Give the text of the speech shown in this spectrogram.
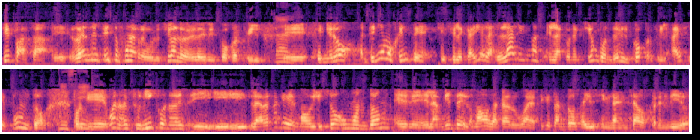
¿qué pasa? Eh, realmente esto fue una revolución lo de David Copperfield. Claro. Eh, generó, teníamos gente que se le caía las lágrimas en la conexión con David Copperfield, a ese punto, sí. porque bueno, es un ícono es, y, y- y la verdad que movilizó un montón el, el ambiente de los magos de acá de Uruguay, así que están todos ahí enganchados, prendidos.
